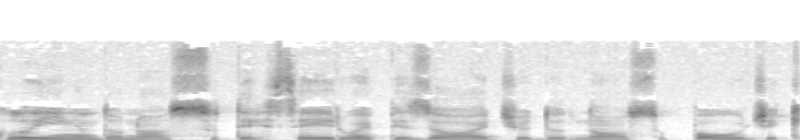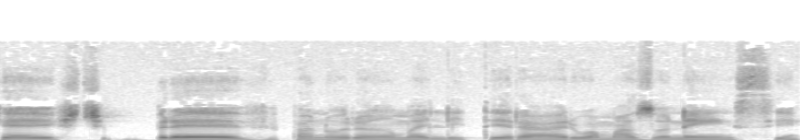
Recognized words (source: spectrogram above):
Concluindo nosso terceiro episódio do nosso podcast Breve Panorama Literário Amazonense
